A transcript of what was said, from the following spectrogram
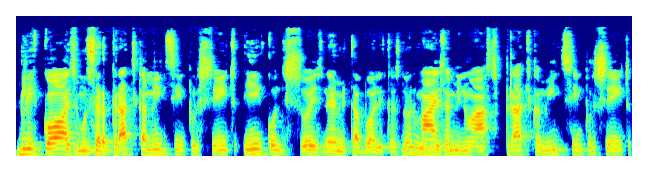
Glicose, moçada, praticamente 100% em condições né, metabólicas normais. Aminoácidos, praticamente 100%.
